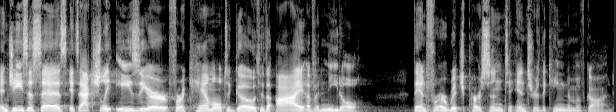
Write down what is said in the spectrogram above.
And Jesus says it's actually easier for a camel to go through the eye of a needle than for a rich person to enter the kingdom of God.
